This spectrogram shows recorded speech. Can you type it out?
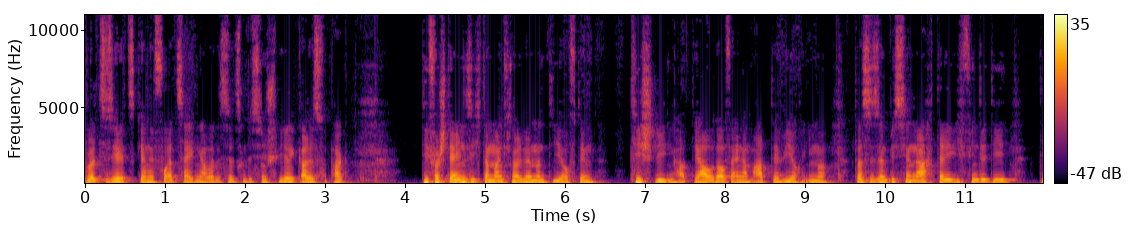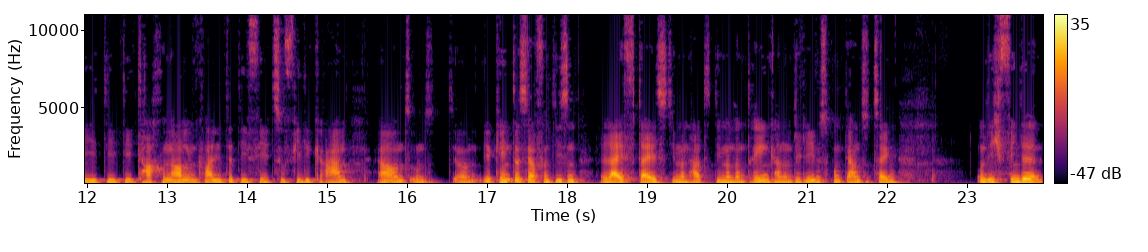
wollte sie jetzt gerne vorzeigen, aber das ist jetzt ein bisschen schwierig, alles verpackt. Die verstellen sich dann manchmal, wenn man die auf dem Tisch liegen hat, ja, oder auf einer Matte, wie auch immer. Das ist ein bisschen nachteilig. Ich finde die, die, die, die Tachonadeln qualitativ viel zu filigran, ja, und, und äh, ihr kennt das ja von diesen Lifestyles, die man hat, die man dann drehen kann, um die Lebenspunkte anzuzeigen. Und ich finde,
